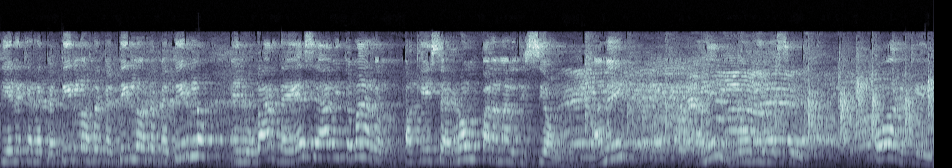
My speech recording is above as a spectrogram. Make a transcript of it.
tiene que repetirlo, repetirlo, repetirlo en lugar de ese hábito malo para que se rompa la maldición. Amén. Amén. Gloria a Jesús. Porque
